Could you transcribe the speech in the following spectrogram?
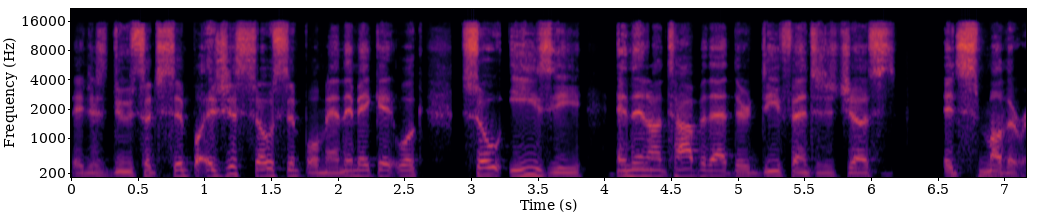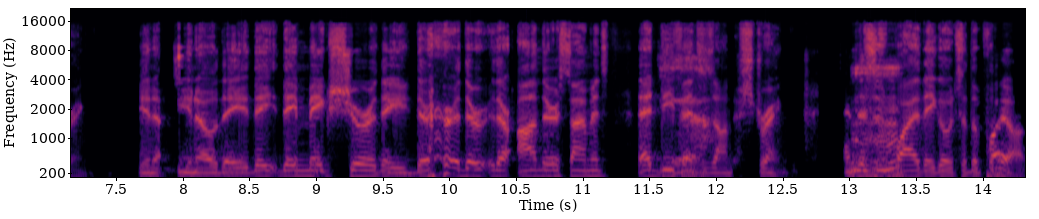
They just do such simple. It's just so simple, man. They make it look so easy. And then on top of that, their defense is just it's smothering. You know, you know, they they they make sure they they're they're they're on their assignments. That defense yeah. is on the string. And this mm-hmm. is why they go to the playoffs.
